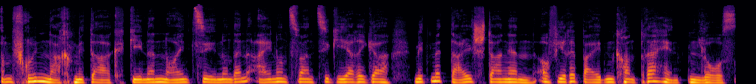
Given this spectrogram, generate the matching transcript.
Am frühen Nachmittag gehen ein 19- und ein 21-Jähriger mit Metallstangen auf ihre beiden Kontrahenten los.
